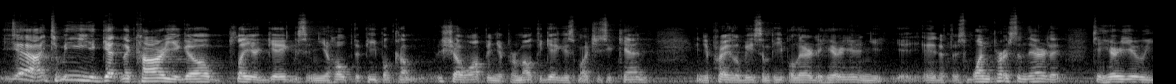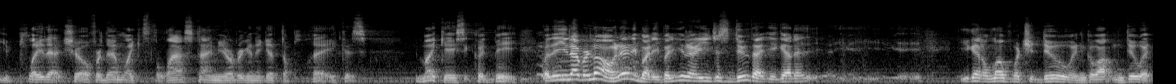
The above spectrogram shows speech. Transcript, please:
yeah, to me, you get in the car, you go play your gigs, and you hope that people come show up, and you promote the gig as much as you can, and you pray there'll be some people there to hear you. And you, and if there's one person there to to hear you, you play that show for them like it's the last time you're ever going to get to play because. In my case, it could be, but you never know in anybody. But you know, you just do that. You gotta, you gotta love what you do and go out and do it,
